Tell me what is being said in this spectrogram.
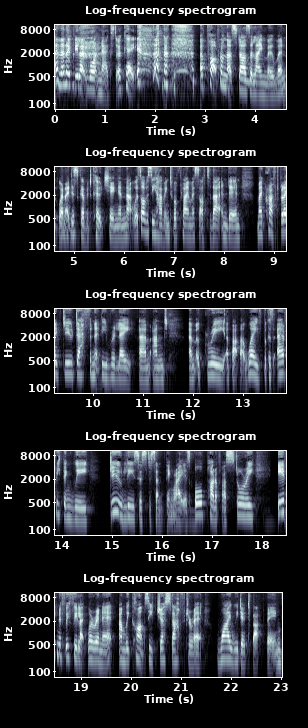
And then I'd be like, what next? Okay. Apart from that stars align moment when I discovered coaching, and that was obviously having to apply myself to that and learn my craft. But I do definitely relate um, and um, agree about that wave because everything we do leads us to something, right? It's all part of our story. Even if we feel like we're in it and we can't see just after it why we did that thing,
